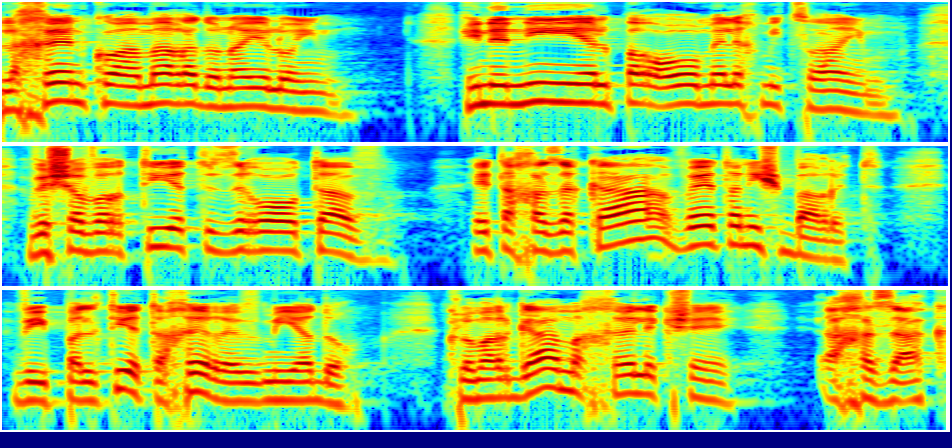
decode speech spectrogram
לכן כה אמר אדוני אלוהים, הנני אל פרעה מלך מצרים, ושברתי את זרועותיו, את החזקה ואת הנשברת, והפלתי את החרב מידו. כלומר, גם החלק ש... החזק,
